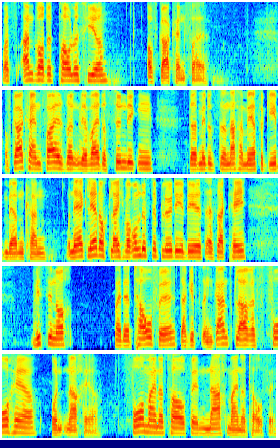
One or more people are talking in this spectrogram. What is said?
Was antwortet Paulus hier? Auf gar keinen Fall. Auf gar keinen Fall sollten wir weiter sündigen, damit uns dann nachher mehr vergeben werden kann. Und er erklärt auch gleich, warum das eine blöde Idee ist. Er sagt, hey, wisst ihr noch, bei der Taufe, da gibt es ein ganz klares Vorher und Nachher. Vor meiner Taufe, nach meiner Taufe.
